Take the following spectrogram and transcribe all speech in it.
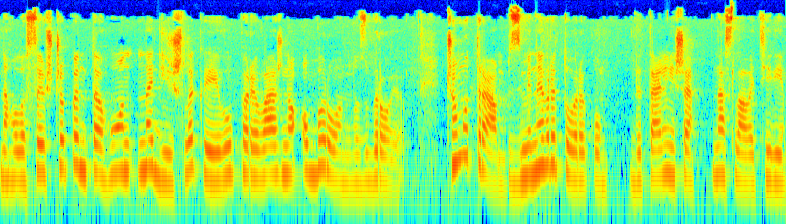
наголосив, що Пентагон надійшли Києву переважно оборонну зброю. Чому Трамп змінив риторику? Детальніше на Слава Тіві.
